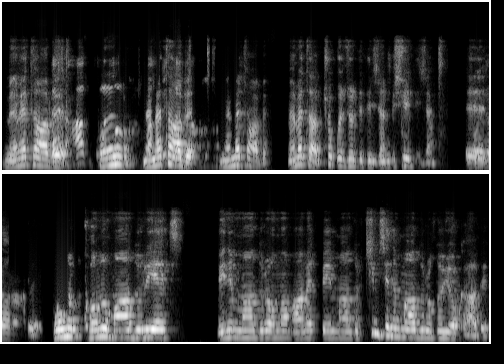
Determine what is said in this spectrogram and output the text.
Mehmet abi. Ben haklı. Mehmet abi. dakika. Mehmet abi. Mehmet abi çok özür dileyeceğim. Bir şey diyeceğim. Ee, konu konu mağduriyet. Benim mağdur olmam, Ahmet Bey mağdur. Kimsenin mağdur olduğu yok abi.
